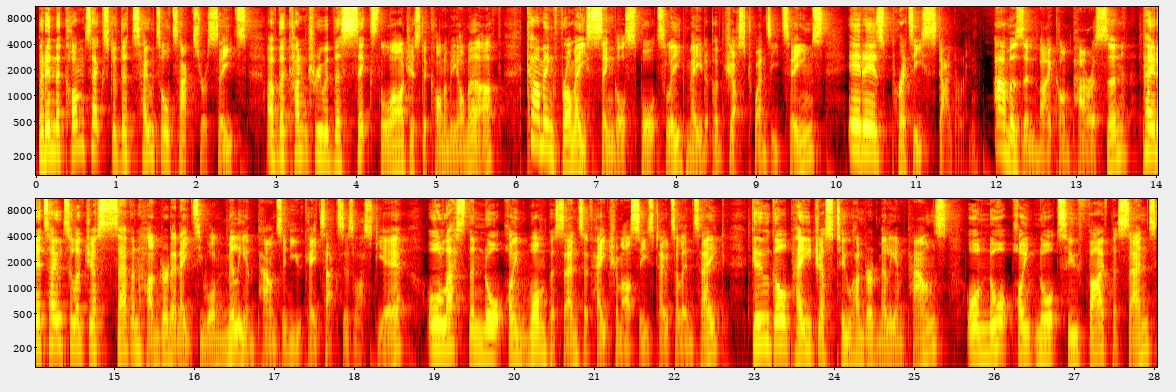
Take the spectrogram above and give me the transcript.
but in the context of the total tax receipts of the country with the sixth largest economy on earth, coming from a single sports league made up of just 20 teams, it is pretty staggering. Amazon, by comparison, paid a total of just £781 million in UK taxes last year, or less than 0.1% of HMRC's total intake. Google paid just £200 million, or 0.025%,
